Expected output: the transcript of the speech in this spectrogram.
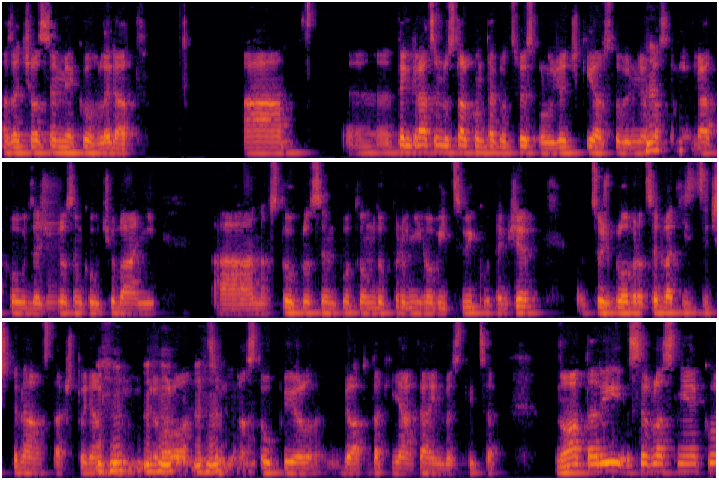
a začal jsem jako hledat. A e, tenkrát jsem dostal kontakt od své spolužečky a oslovil mě hm. vlastně rád kouč, zažil jsem koučování a nastoupil jsem potom do prvního výcviku. Takže což bylo v roce 2014, až to nějak mm-hmm, trvalo a teď mm-hmm. jsem nastoupil, byla to taky nějaká investice. No a tady se vlastně jako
